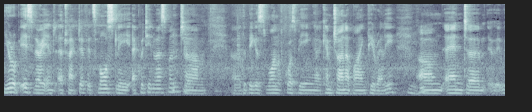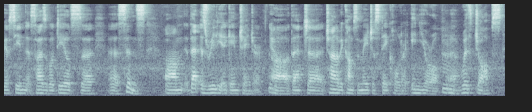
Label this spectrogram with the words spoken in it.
Europe is very attractive. It's mostly equity investment. Um, uh, the biggest one, of course, being uh, ChemChina buying Pirelli. Um, and um, we have seen sizable deals uh, uh, since. Um, that is really a game changer. Yeah. Uh, that uh, China becomes a major stakeholder in Europe uh, with jobs,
